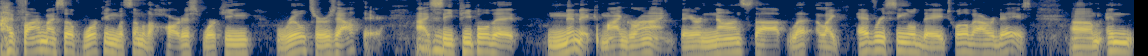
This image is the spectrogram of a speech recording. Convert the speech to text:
I find myself working with some of the hardest working realtors out there. Mm-hmm. I see people that mimic my grind. They are nonstop, like every single day, 12 hour days. Um, and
